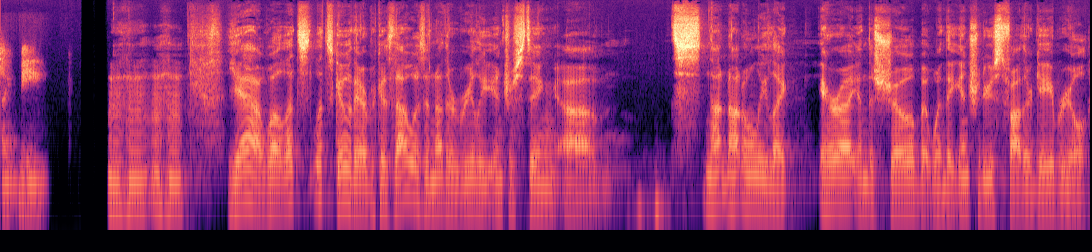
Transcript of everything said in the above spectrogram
like me. Mm-hmm, mm-hmm. Yeah, well, let's let's go there because that was another really interesting, um, not not only like era in the show, but when they introduced Father Gabriel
